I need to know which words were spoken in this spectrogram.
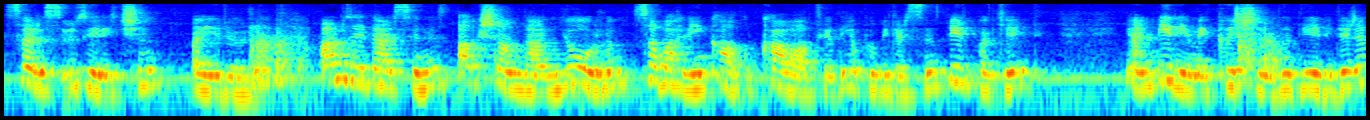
sarısı üzeri için ayırıyorum. Arzu ederseniz akşamdan yoğurun. Sabahleyin kalkıp kahvaltıya da yapabilirsiniz. Bir paket yani bir yemek kaşığı da diyebilirim.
